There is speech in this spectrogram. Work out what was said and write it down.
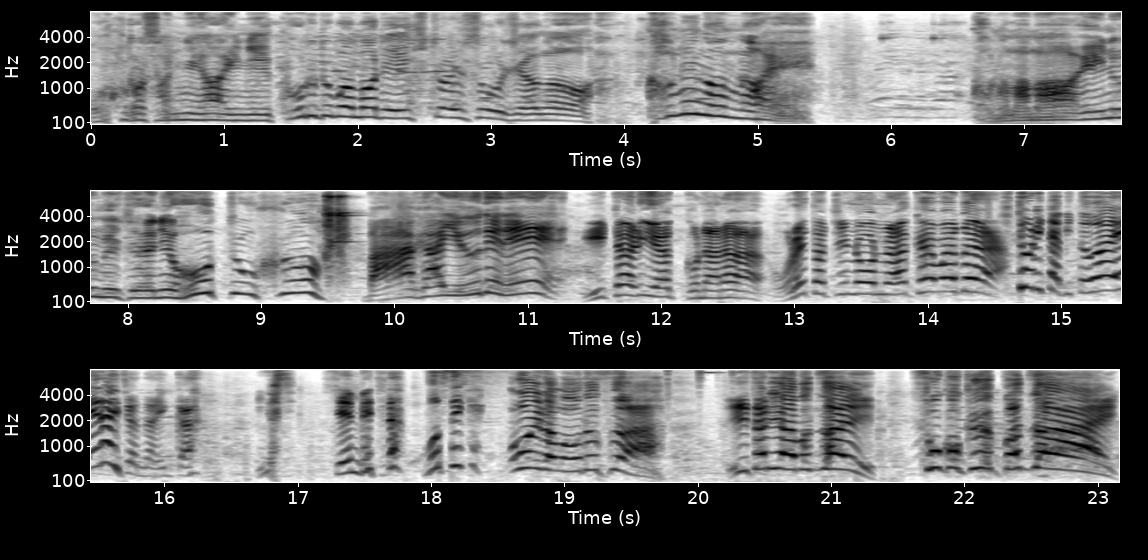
おふろさんに会いにコルドバまで行きたいそうじゃが、金がない。このまま犬みてえに放っておくか。バカ言うでね。イタリアっ子なら俺たちの仲間だ。一人旅とは偉いじゃないか。よし選別だ。持ってけ。おいらも踊すわイタリア万歳。祖国万歳。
